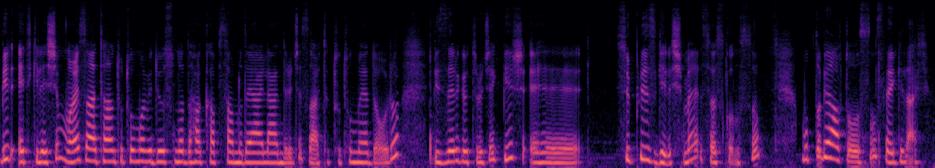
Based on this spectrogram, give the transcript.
bir etkileşim var. Zaten tutulma videosunda daha kapsamlı değerlendireceğiz. Artık tutulmaya doğru bizleri götürecek bir e, sürpriz gelişme söz konusu. Mutlu bir hafta olsun sevgiler.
